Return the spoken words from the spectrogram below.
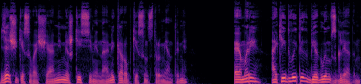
Ящики с овощами, мешки с семенами, коробки с инструментами. Эмори окидывает их беглым взглядом.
